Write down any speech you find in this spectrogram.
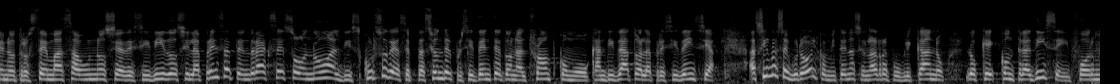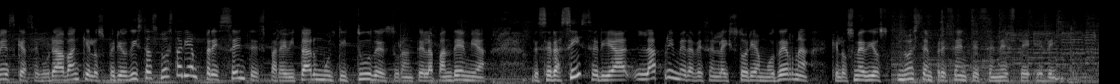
En otros temas, aún no se ha decidido si la prensa tendrá acceso o no al discurso de aceptación del presidente Donald Trump como candidato a la presidencia. Así lo aseguró el Comité Nacional Republicano, lo que contradice informes que aseguraban que los periodistas no estarían presentes para evitar multitudes durante la pandemia. De ser así, sería la primera vez en la historia moderna que los medios no estén presentes en este evento.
